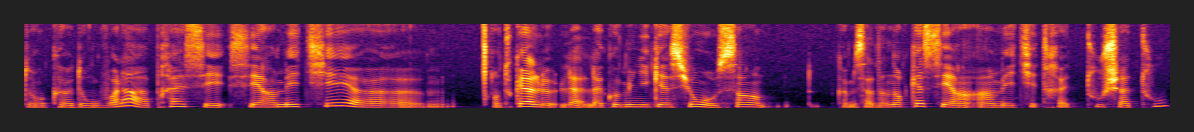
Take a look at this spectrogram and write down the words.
Donc, euh, donc voilà, après, c'est un métier, euh, en tout cas, la, communication au sein comme ça d'un orchestre, c'est un, un, métier très touche à tout.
